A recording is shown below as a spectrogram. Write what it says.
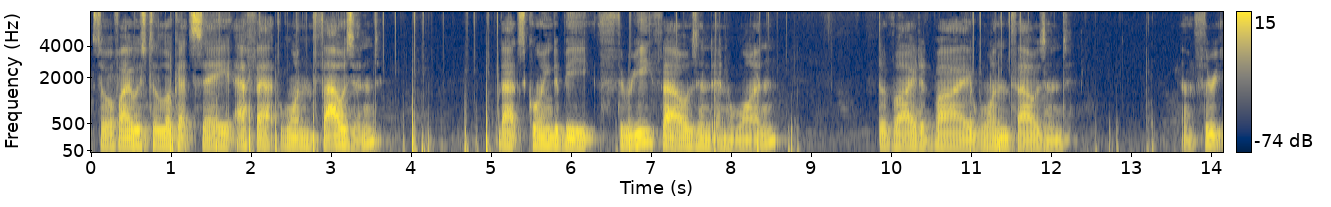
So if I was to look at, say, f at 1,000, that's going to be 3,001 divided by 1003.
